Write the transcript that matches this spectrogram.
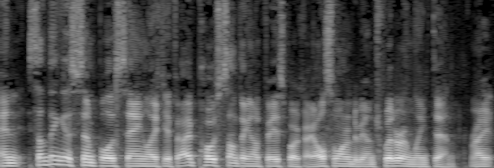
And something as simple as saying, like, if I post something on Facebook, I also want it to be on Twitter and LinkedIn, right?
